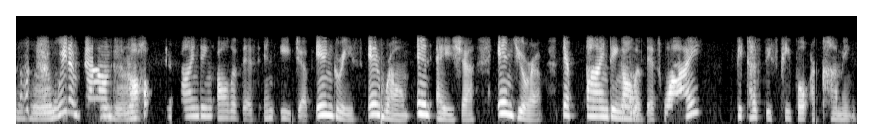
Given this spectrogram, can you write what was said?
mm-hmm. We done found mm-hmm. a whole they're finding all of this in Egypt, in Greece, in Rome, in Asia, in Europe. They're finding all of this. Why? Because these people are coming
